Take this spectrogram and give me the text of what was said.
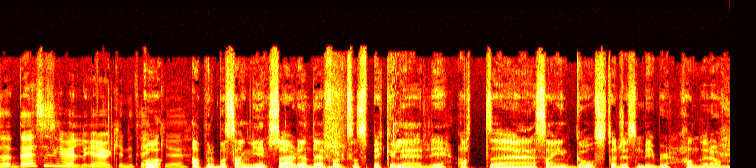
så Det syns jeg er veldig gøy å kunne tenke. Og apropos sanger, så er det jo en del folk som spekulerer i at uh, sangen 'Ghost' av Justin Bieber handler om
